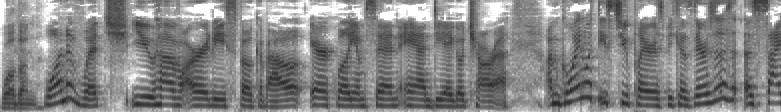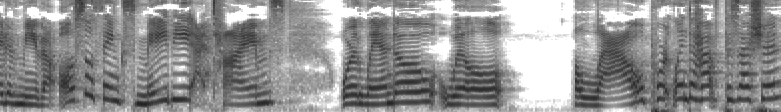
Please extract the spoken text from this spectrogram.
Well done. One of which you have already spoke about, Eryk Williamson and Diego Chara. I'm going with these two players because there's a, a side of me that also thinks maybe at times Orlando will allow Portland to have possession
